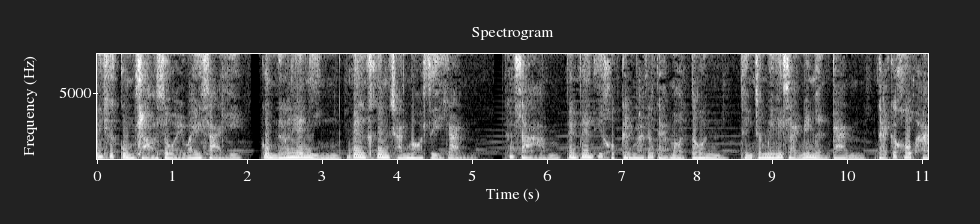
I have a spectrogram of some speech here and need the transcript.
นี่คือกลุ่มสาวสวยวัยใส กลุ่มนักเรียนหญิงเพิ่งขึ้นชั้นม .4 กัน ทั้งสามเป็นเพื่อนที่คบกันมาตั้งแต่มต้น ถึงจะมีนิสัยไม่เหมือนกัน แต่ก็คบหา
